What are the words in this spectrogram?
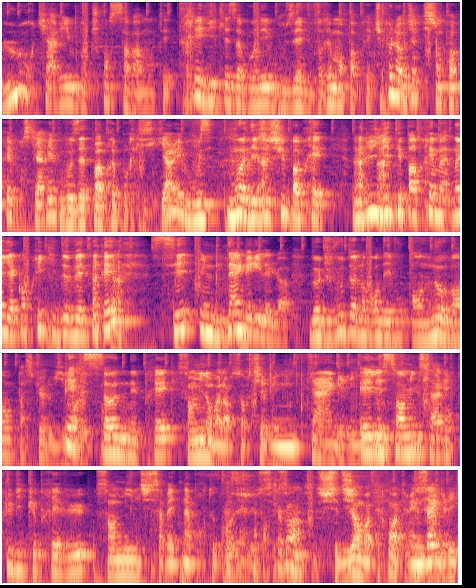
lourd qui arrive, donc je pense que ça va monter très vite les abonnés. Vous êtes vraiment pas prêts. Tu peux leur dire qu'ils sont pas prêts pour ce qui arrive? Vous êtes pas prêts pour ce qui arrive. Vous- Moi déjà je suis pas prêt. Lui il était pas prêt maintenant, il a compris qu'il devait être prêt. C'est une dinguerie les gars. Donc je vous donne rendez-vous en novembre parce que personne n'est prêt. 100 000, on va leur sortir une dinguerie. Et les 100 000 ça arrive plus vite que prévu. 100 000, ça va être n'importe quoi. Ah, Je- quoi. Je sais déjà, on va faire quoi? On va faire une dinguerie.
